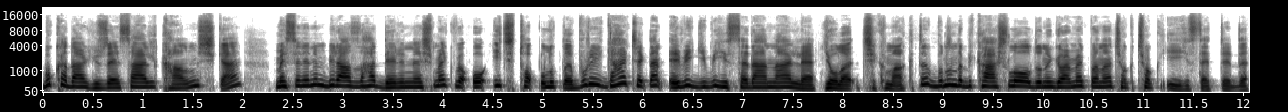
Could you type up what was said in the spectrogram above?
bu kadar yüzeysel kalmışken meselenin biraz daha derinleşmek ve o iç toplulukla burayı gerçekten evi gibi hissedenlerle yola çıkmaktı. Bunun da bir karşılığı olduğunu görmek bana çok çok iyi hissettirdi.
